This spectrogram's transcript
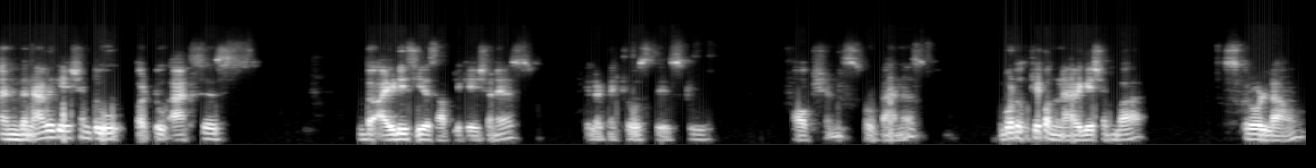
And the navigation to, uh, to access the IDCS application is, okay, let me close these two options or banners. Go to click on the navigation bar, scroll down,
